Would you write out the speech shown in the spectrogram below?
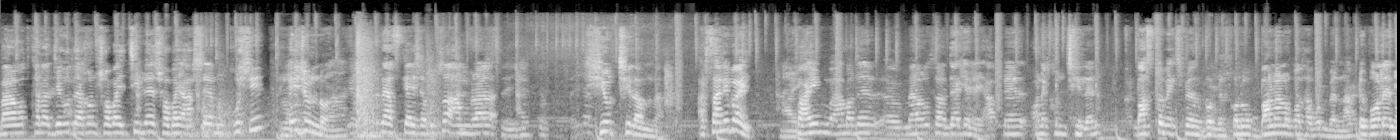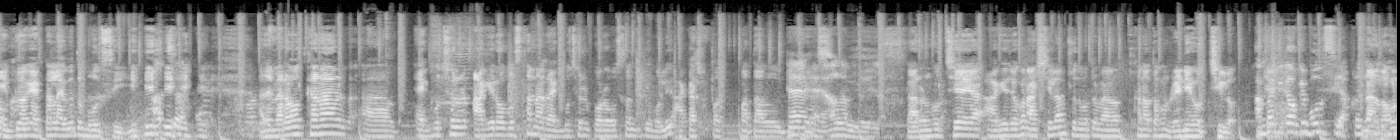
মেরামত খানা যেহেতু এখন সবাই চিনে সবাই আসে খুশি। এই জন্য আজকে এসে বলছো আমরা শিওর ছিলাম না। আর সানি ভাই ফাইম আমাদের মেহনত দেখে নেই আপনি অনেকক্ষণ ছিলেন বাস্তব এক্সপিরিয়েন্স বলবেন কোনো বানানো কথা বলবেন না আপনি বলেন একটু আগে একটা লাইভে তো বলছি। আচ্ছা। আচ্ছা মেরামত খানার এক আগের অবস্থান আর এক বছরের পর অবস্থান যদি বলি আকাশ পাতাল হ্যাঁ। হ্যাঁ কারণ হচ্ছে আগে যখন আসছিলাম শুধুমাত্র মেরামত খানা তখন রেডি হচ্ছিল। আমরা কি কাউকে বলছি? না তখন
